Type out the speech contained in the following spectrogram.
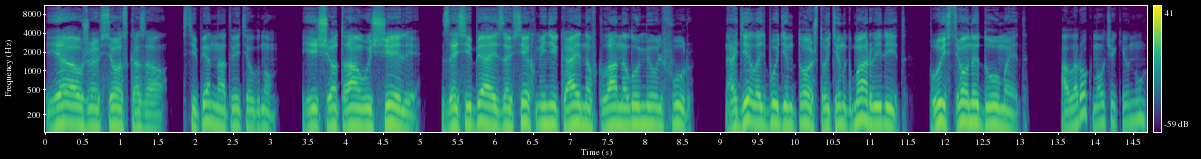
«Я уже все сказал», — степенно ответил гном. «Еще там, в ущелье. За себя и за всех миникайнов клана Лумиульфур. А делать будем то, что Тингмар велит. Пусть он и думает. Аларок молча кивнул.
